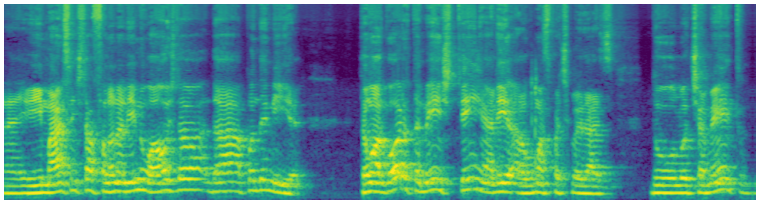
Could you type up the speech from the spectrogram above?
Né? E em março a gente estava falando ali no auge da, da pandemia. Então agora também a gente tem ali algumas particularidades do loteamento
